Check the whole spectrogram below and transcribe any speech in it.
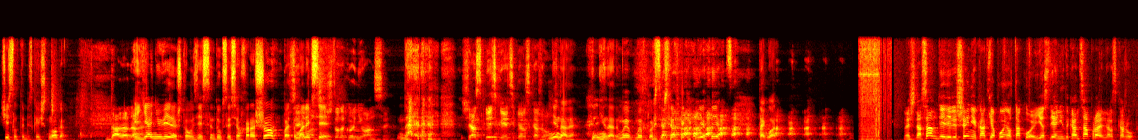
Чисел-то бесконечно много. Да, да, да. И я не уверен, что вот здесь с индукцией все хорошо, поэтому, Нюансы. Алексей, Что такое нюансы? да, Сейчас, Петька, я тебе расскажу. не надо, не надо, мы, мы в курсе, что такое нюанс. Так вот, Значит, на самом деле решение, как я понял, такое. Если я не до конца правильно расскажу,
